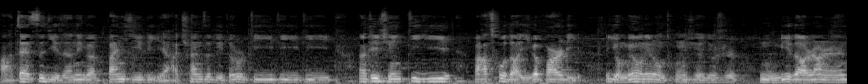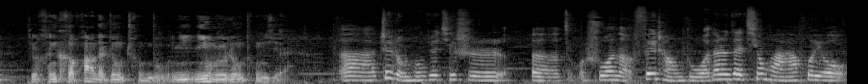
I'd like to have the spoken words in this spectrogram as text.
啊，在自己的那个班级里啊、圈子里都是第一、第一、第一。那这群第一把凑到一个班里，有没有那种同学就是努力到让人就很可怕的这种程度？你你有没有这种同学？呃，这种同学其实呃怎么说呢，非常多，但是在清华会有。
